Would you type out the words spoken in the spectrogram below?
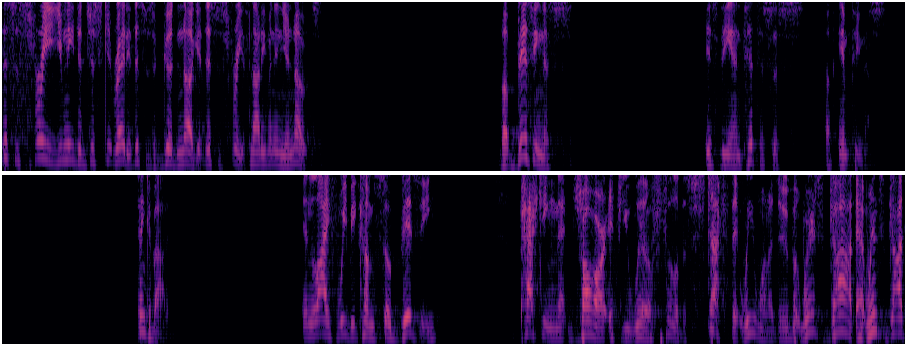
This is free. You need to just get ready. This is a good nugget. This is free. It's not even in your notes. But busyness is the antithesis of emptiness. Think about it. In life, we become so busy packing that jar, if you will, full of the stuff that we want to do. But where's God at? When's God?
